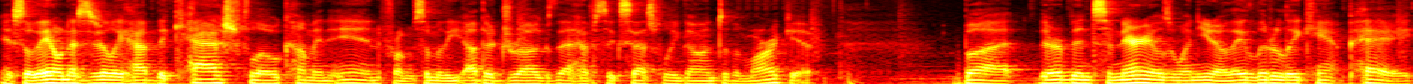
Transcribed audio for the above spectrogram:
And so they don't necessarily have the cash flow coming in from some of the other drugs that have successfully gone to the market. But there have been scenarios when, you know, they literally can't pay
